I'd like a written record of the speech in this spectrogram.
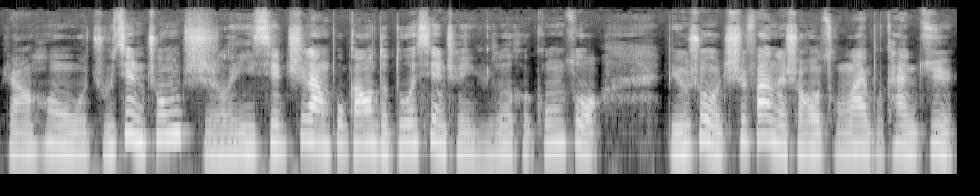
然后我逐渐终止了一些质量不高的多线程娱乐和工作，比如说我吃饭的时候从来不看剧，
